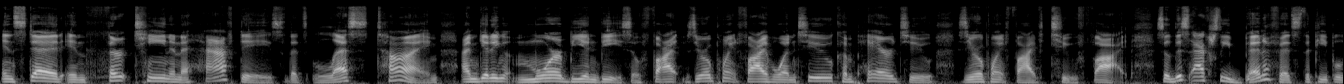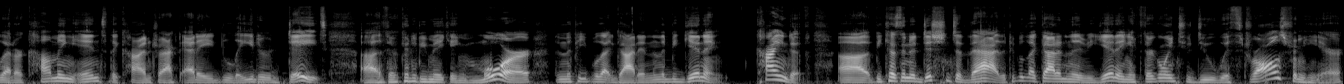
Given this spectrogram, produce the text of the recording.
instead, in 13 and a half days, that's less time, I'm getting more BNB. So 5, 0.512 compared to to 0.525. So this actually benefits the people that are coming into the contract at a later date. Uh, they're going to be making more than the people that got in in the beginning kind of uh, because in addition to that the people that got in, in the beginning if they're going to do withdrawals from here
